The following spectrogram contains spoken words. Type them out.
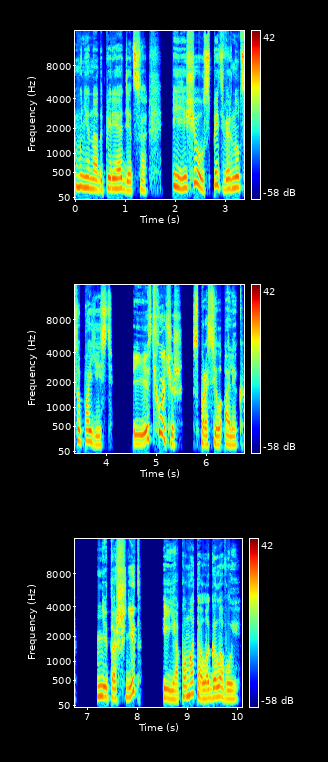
«Мне надо переодеться и еще успеть вернуться поесть». «Есть хочешь?» – спросил Алик. «Не тошнит?» Я помотала головой.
